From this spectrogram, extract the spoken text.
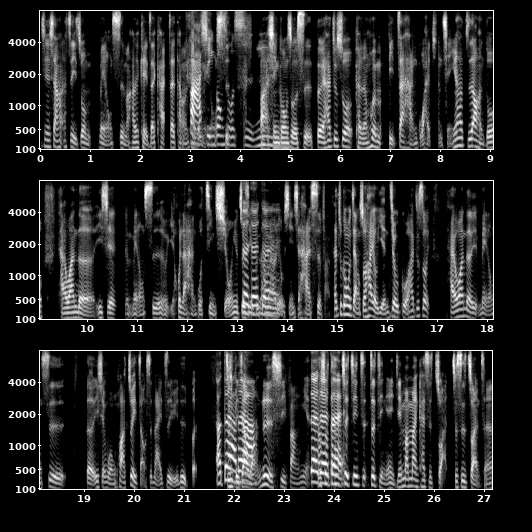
现在像他自己做美容师嘛，他就可以在开在台湾开发型工作室，发型工作室。嗯、对，他就说可能会比在韩国还赚钱，因为他知道很多台湾的一些美容师也会来韩国进修，因为最近他们要流行一些韩式房，他就跟我讲说他有研究过，他就说台湾的美容室。的一些文化最早是来自于日本，啊，对啊，就是比较往日系方面。对对对。但是最近这这几年已经慢慢开始转，就是转成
